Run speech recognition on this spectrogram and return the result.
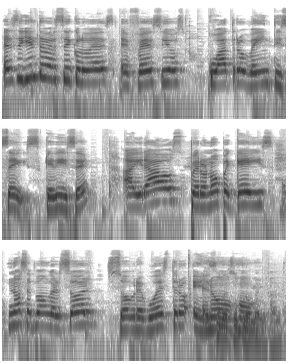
El siguiente versículo es Efesios 4:26, que dice, airaos, pero no pequéis, no se ponga el sol sobre vuestro enojo. me encanta.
